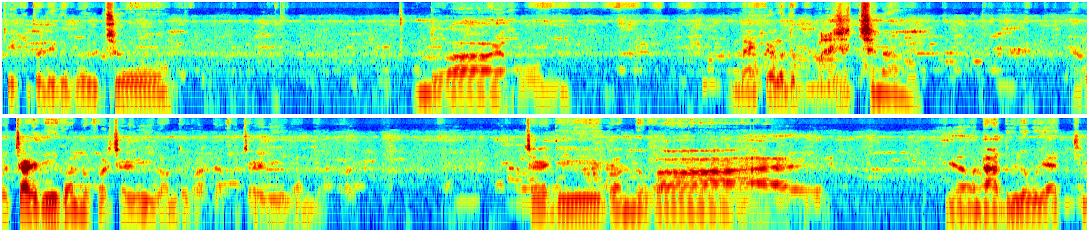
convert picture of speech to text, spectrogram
কে কোথা থেকে বলছো? অন্ধকার এখন। লাইটের আলো তো যাচ্ছে না। এখন চারিদিক অন্ধকার চারিদিক অন্ধকার দেখো চারিদিক অন্ধকার চারিদিক অন্ধকার আমার দাঁতগুলো বোঝা যাচ্ছে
